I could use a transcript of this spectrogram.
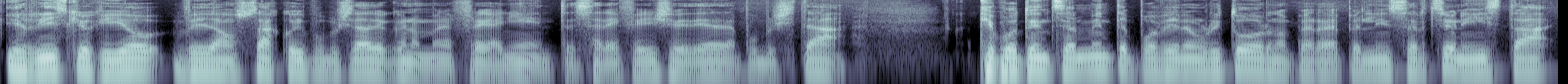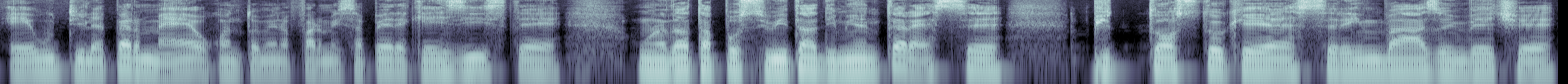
il rischio che io veda un sacco di pubblicità di cui non me ne frega niente, sarei felice di vedere la pubblicità che potenzialmente può avere un ritorno per, per, l'inserzionista è utile per me o quantomeno farmi sapere che esiste una data possibilità di mio interesse piuttosto che essere invaso invece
